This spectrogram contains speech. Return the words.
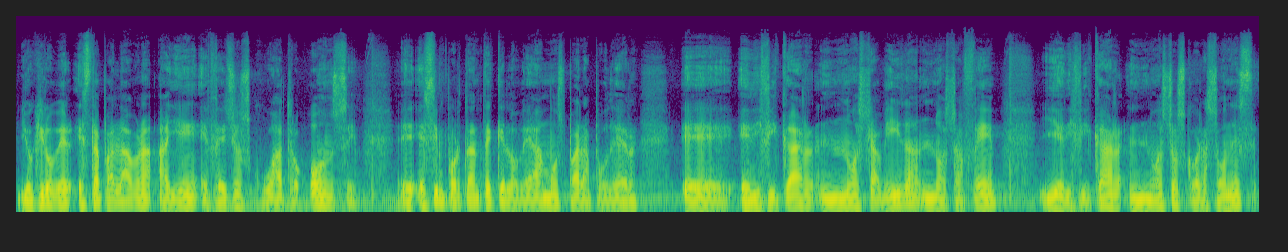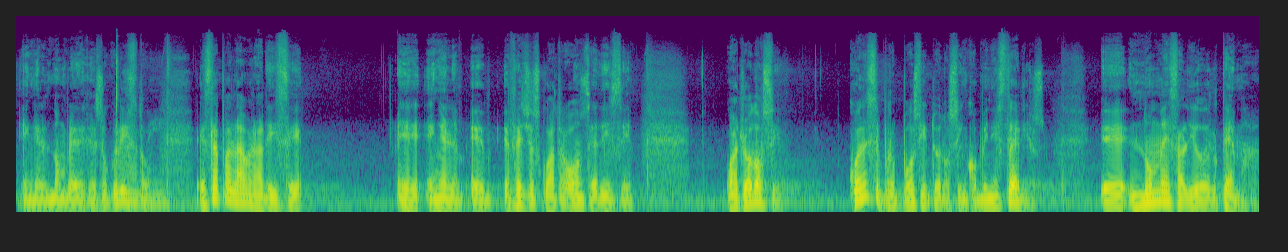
yo quiero ver esta palabra ahí en Efesios 4:11. Eh, es importante que lo veamos para poder eh, edificar nuestra vida, nuestra fe y edificar nuestros corazones en el nombre de Jesucristo. Esta palabra dice, eh, en el Efesios 4:11 dice, 4:12, ¿cuál es el propósito de los cinco ministerios? Eh, no me he salido del tema.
